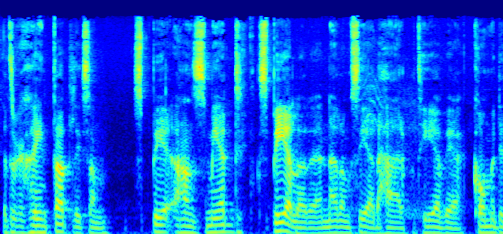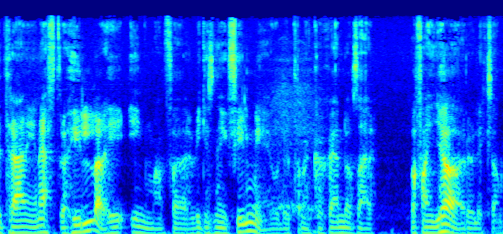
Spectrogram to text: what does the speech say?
Jag tror kanske inte att liksom spe, hans medspelare, när de ser det här på tv, kommer till träningen efter och hyllar Ingman för vilken snygg filmning jag gjorde. Utan de kanske ändå så här, vad fan gör du liksom?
